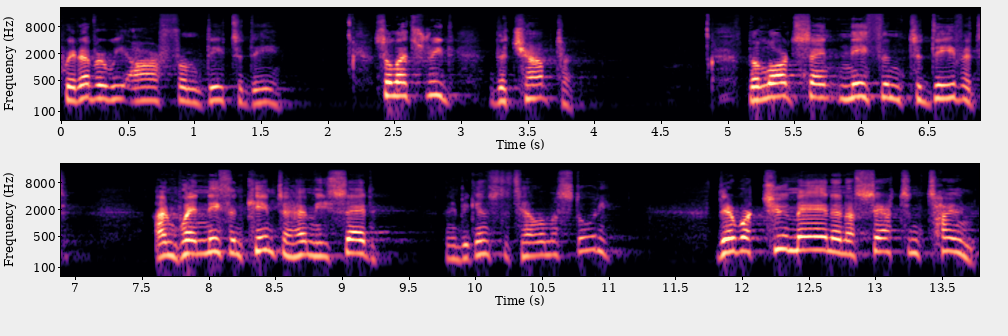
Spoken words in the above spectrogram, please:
wherever we are from day to day. So let's read the chapter. The Lord sent Nathan to David, and when Nathan came to him, he said, and he begins to tell him a story. There were two men in a certain town,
